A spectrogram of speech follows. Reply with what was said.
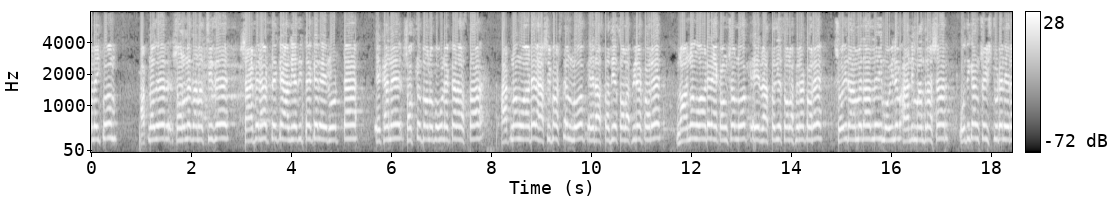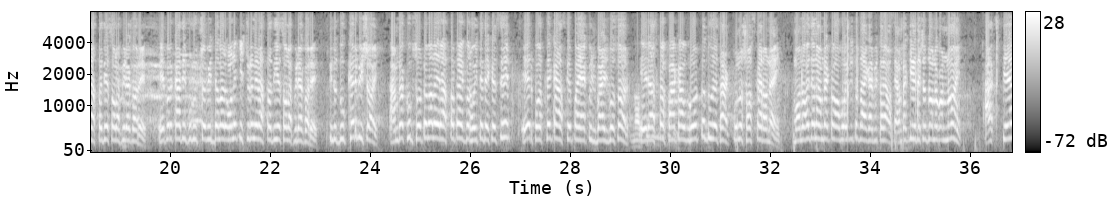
আলাইকুম। আপনাদের স্মরণে জানাচ্ছি যে সাহেবের হাট থেকে আলিয়াদি টেকের এই রোডটা এখানে সবচেয়ে জনবহুল একটা রাস্তা। আট নং ওয়ার্ডের আশি পার্সেন্ট লোক এই রাস্তা দিয়ে চলাফেরা করে। নয় নং ওয়ার্ডের এক অংশ লোক এই রাস্তা দিয়ে চলাফেরা করে। শহীদ আহমেদ আলী, মহিলা আলিম মাদ্রাসার অধিকাংশ স্টুডেন্ট এই রাস্তা দিয়ে চলাফেরা করে। এরপর কাদিরপুর উচ্চ বিদ্যালয়ের অনেক স্টুডেন্ট এই রাস্তা দিয়ে চলাফেরা করে। কিন্তু দুঃখের বিষয়, আমরা খুব ছোটবেলায় রাস্তাটা একবার হইতে দেখেছি। এরপর থেকে আজকে প্রায় একুশ বাইশ বছর এই রাস্তা ফাঁকা রোড তো দূরে থাক, কোনো সংস্কারও নাই। মনে হয় যেন আমরা একটা অবহেলিত জায়গার ভিতরে আছি। আমরা কি দেশের জনগণ নয়? আজকে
